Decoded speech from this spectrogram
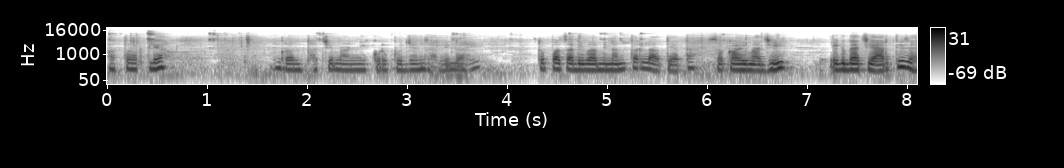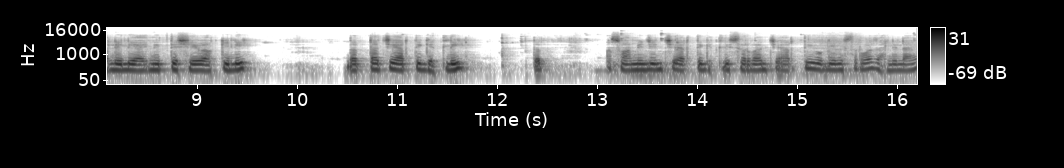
आता आपल्या ग्रंथाची मांडणी करू पूजन झालेलं आहे. तुपाचा दिवा मी नंतर लावते आता. सकाळी माझी एकदाची आरती झालेली आहे नित्यसेवा केली. दत्ताची आरती घेतली. दत्त स्वामीजींची आरती घेतली. सर्वांची आरती वगैरे सर्व झालेलं आहे.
